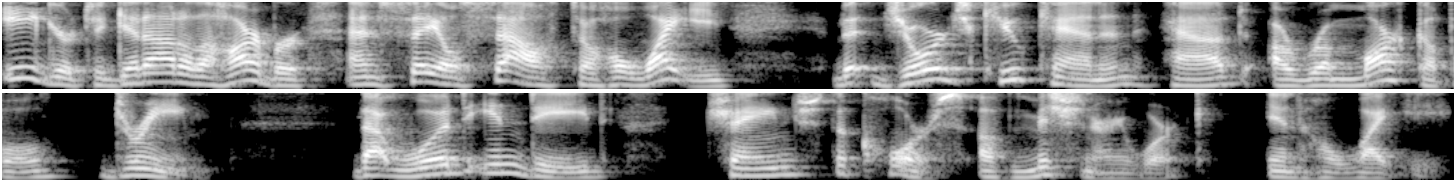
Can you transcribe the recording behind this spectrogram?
eager to get out of the harbor and sail south to Hawaii, that George Q. Cannon had a remarkable dream that would indeed change the course of missionary work in Hawaii.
